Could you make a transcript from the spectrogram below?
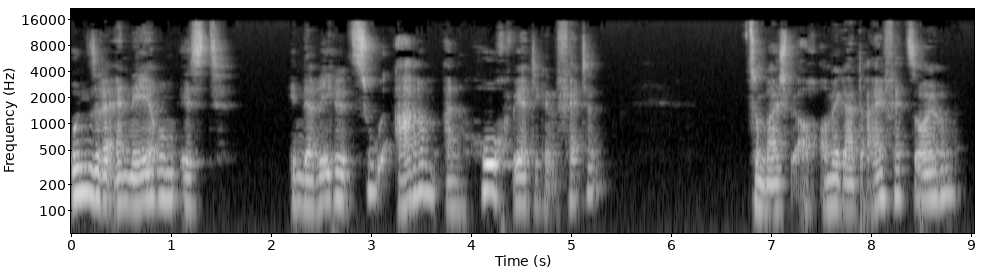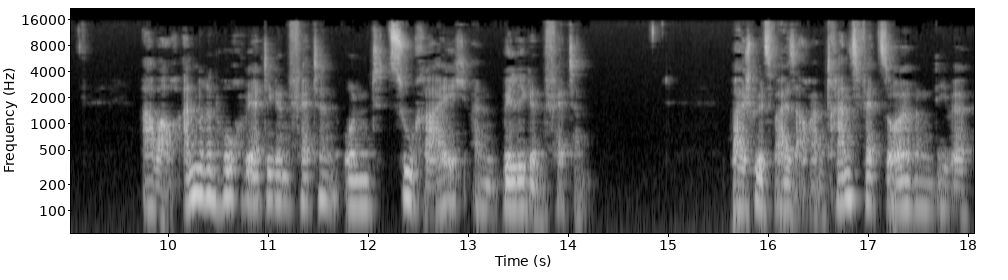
Unsere Ernährung ist in der Regel zu arm an hochwertigen Fetten, zum Beispiel auch Omega-3-Fettsäuren, aber auch anderen hochwertigen Fetten und zu reich an billigen Fetten. Beispielsweise auch an Transfettsäuren, die wir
